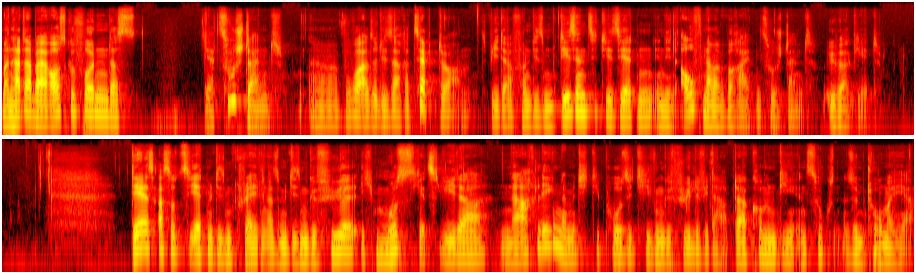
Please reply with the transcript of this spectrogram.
Man hat aber herausgefunden, dass der Zustand, äh, wo also dieser Rezeptor wieder von diesem desensitisierten in den aufnahmebereiten Zustand übergeht, der ist assoziiert mit diesem Craving, also mit diesem Gefühl, ich muss jetzt wieder nachlegen, damit ich die positiven Gefühle wieder habe. Da kommen die Entzugssymptome her.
